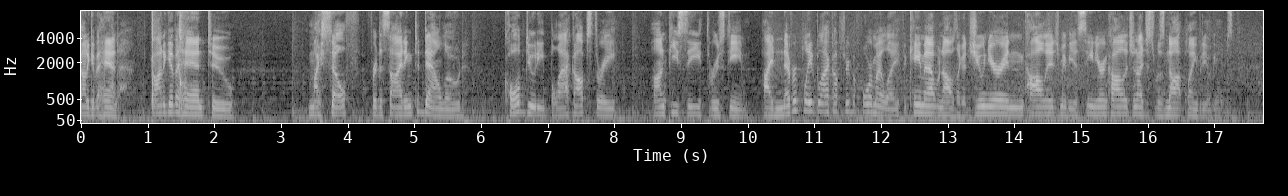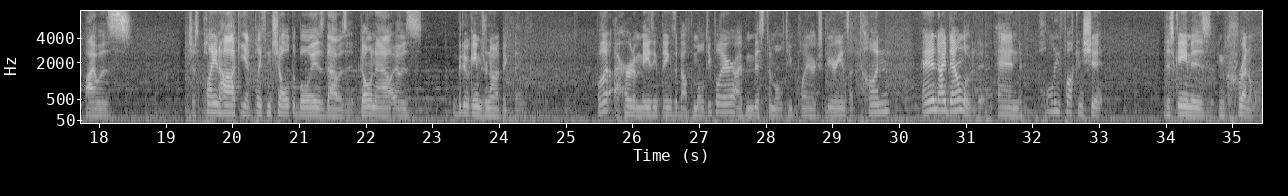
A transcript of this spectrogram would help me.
gotta give a hand. Gotta give a hand to myself for deciding to download Call of Duty Black Ops 3 on PC through Steam. I never played Black Ops 3 before in my life. It came out when I was like a junior in college, maybe a senior in college, and I just was not playing video games. I was just playing hockey. I'd play some chill with the boys. That was it. Going out. It was video games were not a big thing. But I heard amazing things about the multiplayer. I've missed the multiplayer experience a ton, and I downloaded it. And holy fucking shit, this game is incredible,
